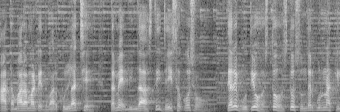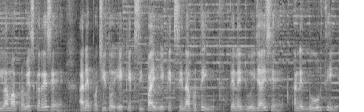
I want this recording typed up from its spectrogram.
આ તમારા માટે દ્વાર ખુલ્લા જ છે. તમે બિંદાસથી જઈ શકો છો. ત્યારે ભૂતિયો હસતો હસતો સુંદરપુરના કિલ્લામાં પ્રવેશ કરે છે અને પછી તો એક એક સિપાઈ, એક એક સેનાપતિ તેને જોઈ જાય છે અને દૂરથી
